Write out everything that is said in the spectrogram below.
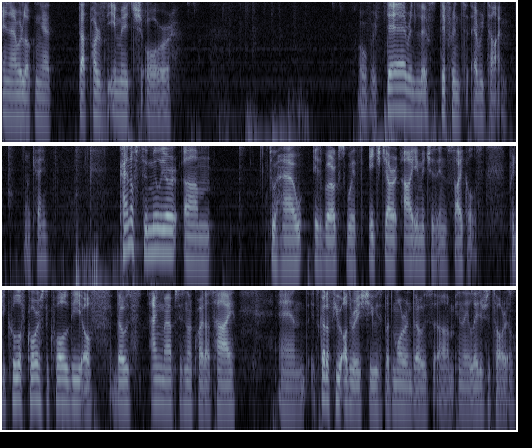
And now we're looking at that part of the image or over there, and it looks different every time, okay? kind of similar um, to how it works with HDRI images in cycles. Pretty cool, of course, the quality of those Ang maps is not quite as high, And it's got a few other issues, but more on those um, in a later tutorial.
